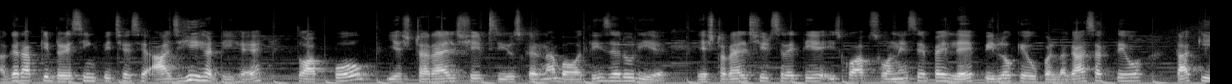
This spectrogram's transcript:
अगर आपकी ड्रेसिंग पीछे से आज ही हटी है तो आपको ये स्टराइल शीट्स यूज़ करना बहुत ही ज़रूरी है। ये स्टराइल शीट्स रहती है, इसको आप सोने से पहले पिलो के ऊपर लगा सकते हो, ताकि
